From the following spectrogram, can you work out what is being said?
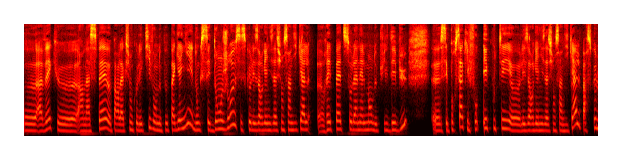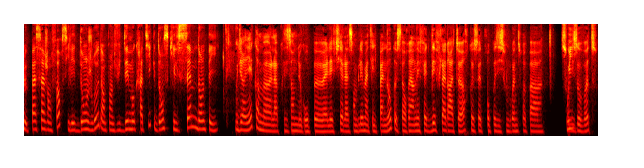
euh, avec un aspect par l'action collective, on ne peut pas gagner. Donc c'est dangereux, c'est ce que les organisations syndicales répètent solennellement depuis le début. c'est pour ça qu'il faut écouter les organisations syndicales parce que le passage en force, il est dangereux d'un point de vue démocratique ce qu'il sème dans le pays. Vous diriez, comme la présidente du groupe LFI à l'Assemblée, Mathilde Panot, que ça aurait un effet déflagrateur, que cette proposition de loi ne soit pas oui. au vote?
